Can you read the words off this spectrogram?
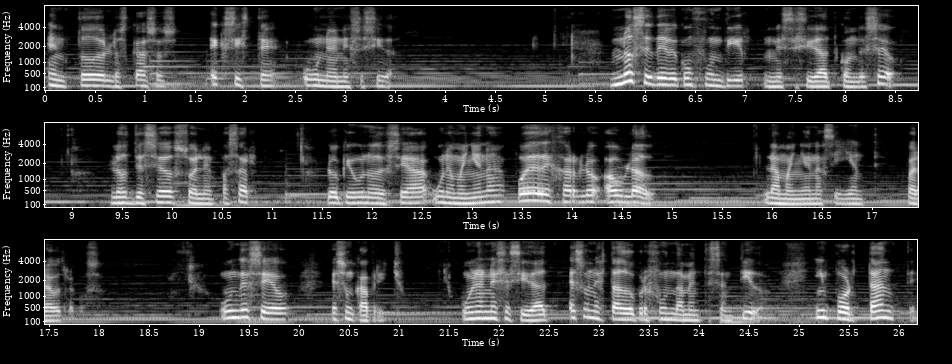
En todos los casos existe una necesidad. No se debe confundir necesidad con deseo. Los deseos suelen pasar. Lo que uno desea una mañana puede dejarlo a un lado la mañana siguiente para otra cosa. Un deseo es un capricho. Una necesidad es un estado profundamente sentido, importante,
